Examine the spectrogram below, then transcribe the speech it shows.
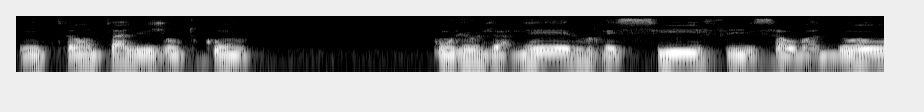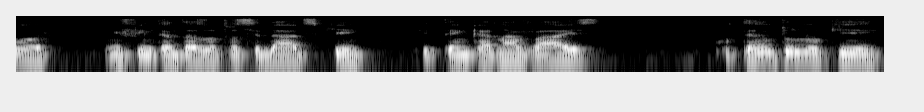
Então tá ali junto com, com Rio de Janeiro, Recife, Salvador, enfim, tantas outras cidades que, que têm carnavais, tanto no que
